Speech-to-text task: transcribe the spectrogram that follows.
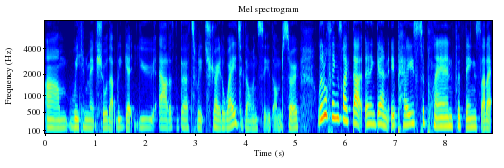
um, we can make sure that we get you out of the birth suite straight away to go and see them. So, little things like that. And again, it pays to plan for things that are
